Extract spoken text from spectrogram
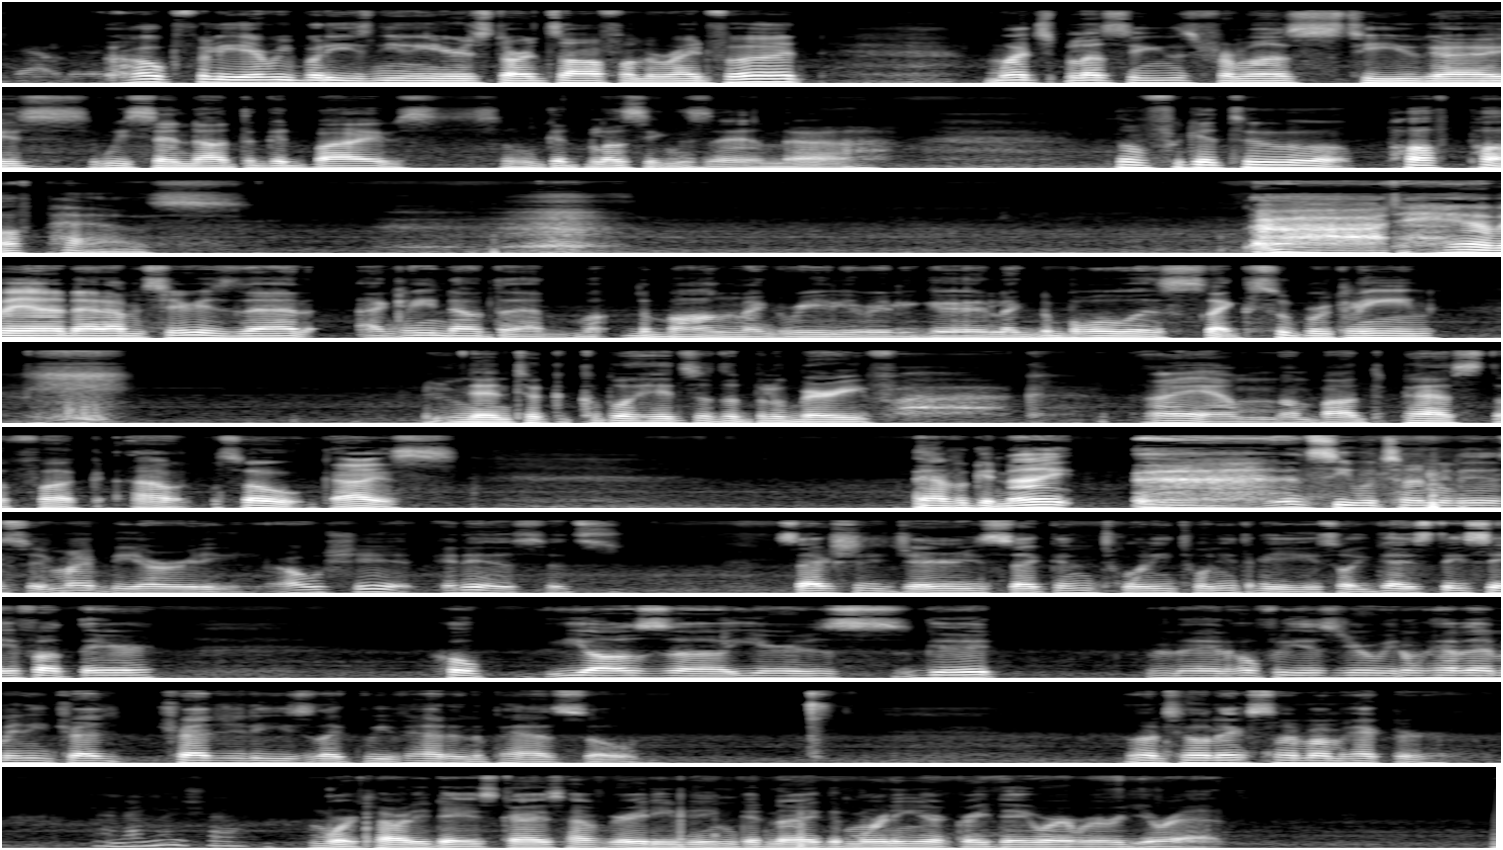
hopefully everybody's new year starts off on the right foot. Much blessings from us to you guys. We send out the good vibes, some good blessings, and uh, don't forget to puff puff pass. Ah, damn, man, that I'm serious. That I cleaned out the the bong like really, really good. Like the bowl was like super clean. And then took a couple of hits of the blueberry. Fuck, I am about to pass the fuck out. So, guys, have a good night. Let's see what time it is. It might be already. Oh shit, it is. It's it's actually January 2nd, 2023. So you guys stay safe out there. Hope y'all's uh, year is good. And then hopefully this year we don't have that many tra- tragedies like we've had in the past. So until next time, I'm Hector. And I'm Alicia. More cloudy days. Guys, have a great evening, good night, good morning, or a great day wherever you're at.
